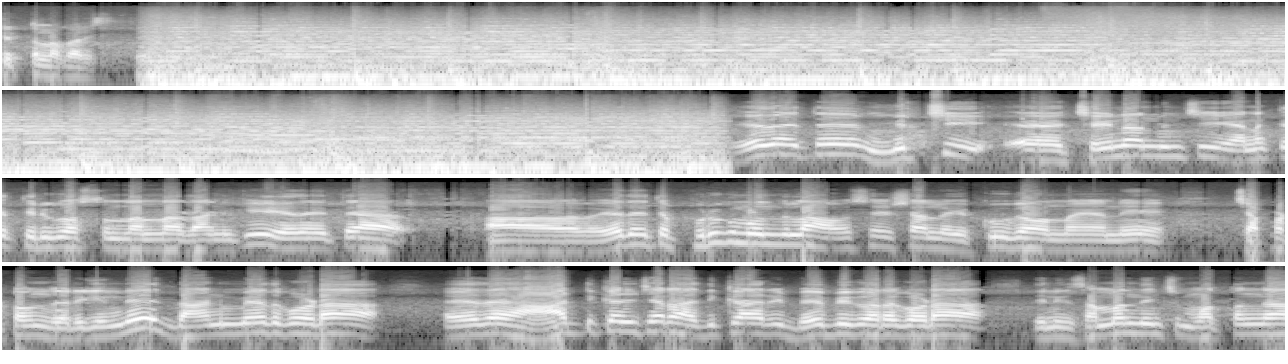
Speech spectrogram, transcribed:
చెప్తున్న పరిస్థితి. ఏదైతే మిర్చి చైనా నుంచి వెనక్కి తిరిగి వస్తుందన్న దానికి ఏదైతే ఏదైతే పురుగు మందుల అవశేషాలు ఎక్కువగా ఉన్నాయని చెప్పటం జరిగింది. దాని మీద కూడా ఏదైతే హార్టికల్చర్ అధికారి బేబీ గారు కూడా దీనికి సంబంధించి మొత్తంగా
